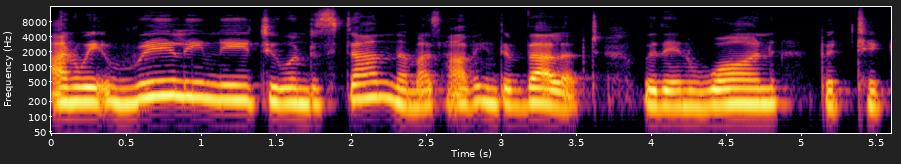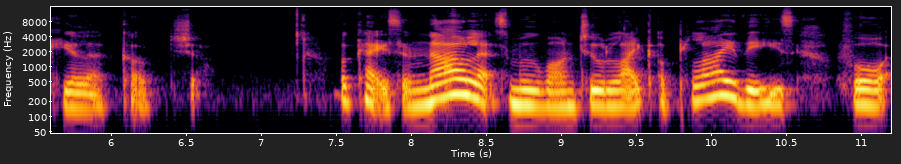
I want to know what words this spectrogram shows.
And we really need to understand them as having developed within one particular culture. Okay, so now let's move on to like apply these for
